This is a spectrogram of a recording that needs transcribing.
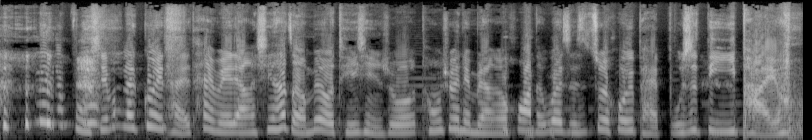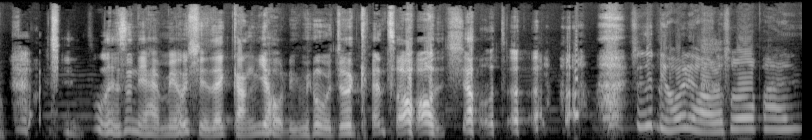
那个补习班的柜台太没良心，他怎么没有提醒说，同学你们两个画的位置是最后一排，不是第一排哦。重点是你还没有写在纲要里面，我觉得看超好笑的。就是聊一聊的时候，发现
